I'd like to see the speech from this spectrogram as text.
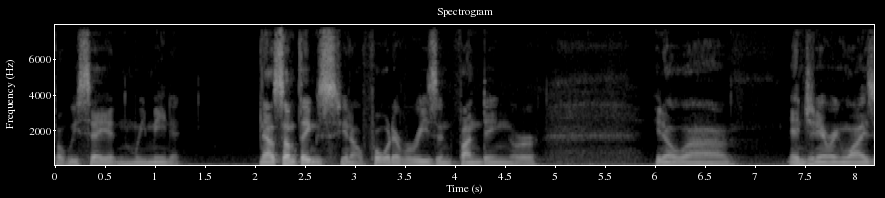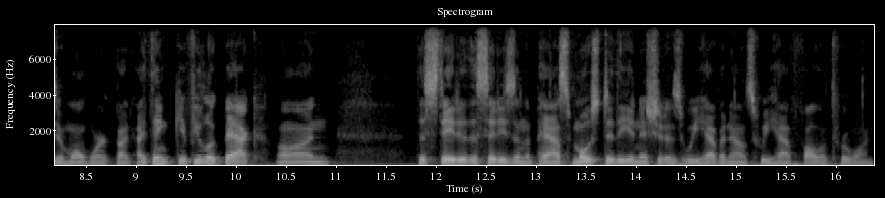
but we say it and we mean it. Now some things, you know, for whatever reason, funding or you know, uh, engineering wise, it won't work. But I think if you look back on the state of the cities in the past, most of the initiatives we have announced, we have followed through on.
